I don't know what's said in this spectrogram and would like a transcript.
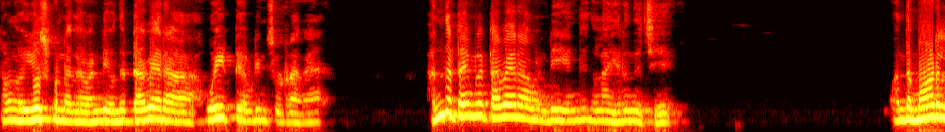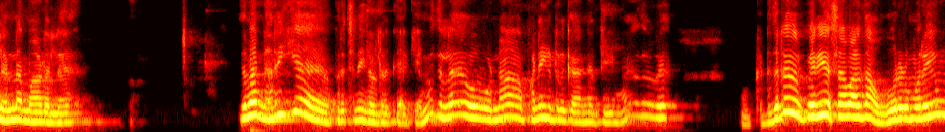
அவங்க யூஸ் பண்ணாங்க வண்டி வந்து டவேரா ஒயிட் அப்படின்னு சொல்கிறாங்க அந்த டைமில் டவேரா வண்டி எங்கெங்கெல்லாம் இருந்துச்சு? அந்த மாடல் என்ன மாடலு இது மாதிரி நிறைய பிரச்சனைகள் இருக்கு கேம் இதில் ஒவ்வொன்றா பண்ணிக்கிட்டு இருக்காங்க டீம் அது ஒரு கிட்டத்தட்ட ஒரு பெரிய சவால் தான். ஒவ்வொரு முறையும்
